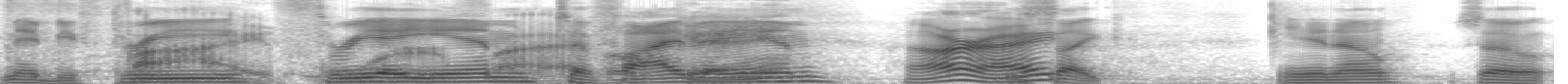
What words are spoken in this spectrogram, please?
maybe three Five, three a.m. to five, okay. a.m. All right. It's like, you know, so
